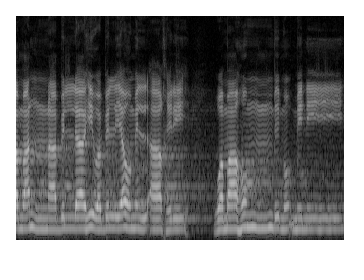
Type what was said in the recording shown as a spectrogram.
آمنا بالله وباليوم الآخر وما هم بمؤمنين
